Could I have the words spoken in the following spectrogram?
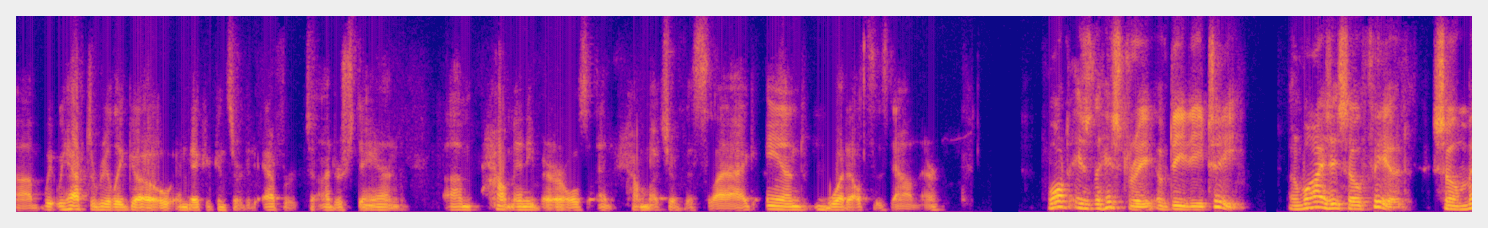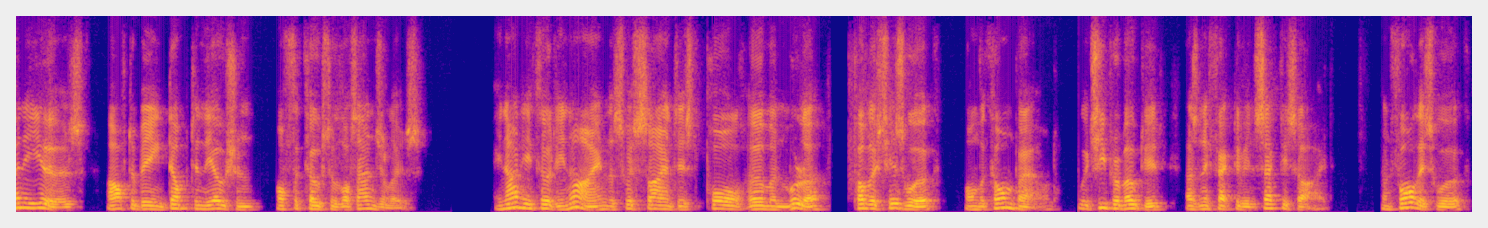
um, we, we have to really go and make a concerted effort to understand um, how many barrels and how much of the slag and what else is down there. What is the history of DDT and why is it so feared so many years after being dumped in the ocean off the coast of Los Angeles? In 1939, the Swiss scientist Paul Hermann Muller published his work on the compound, which he promoted as an effective insecticide. And for this work,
